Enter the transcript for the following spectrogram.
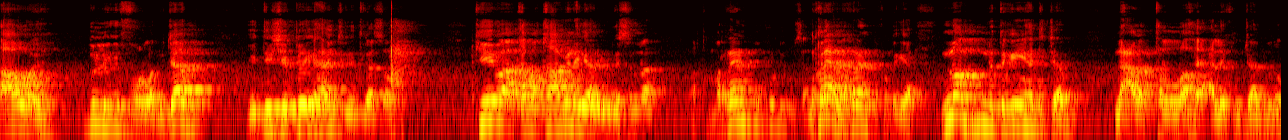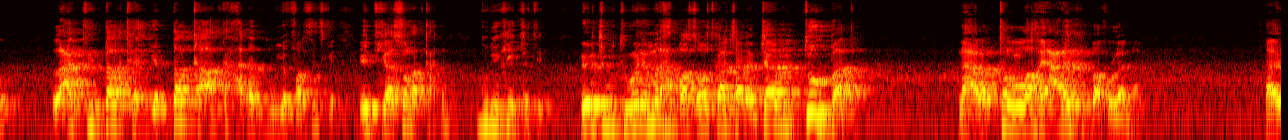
aawe dulligii furlaba jaabul iyo djpga ahaan jiray tikaasoo kiibaa qabaqaabinayaa la yidhi isna ma reen buu ku dhigaysa reen reen buu ku dhigayaa noon degan yahay hadda jaabul lacnatallaahi calaykum jaabilow lacagtii dalka iyo dalka aad ka xadhad guriga faransiiska ee tikaasoon aad ka xadhad guriga ka iibsatay. Reer jabuuti weyne madaxa baasabood jaabul tuug baad lacnatallaahi calaykum baa ku leenahay. Ay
